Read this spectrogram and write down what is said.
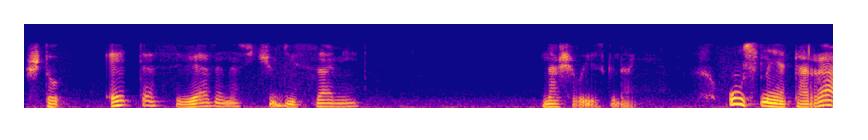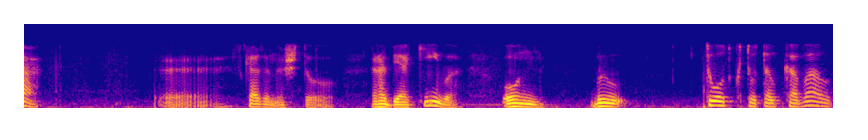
что это связано с чудесами нашего изгнания устная Тара, э, сказано, что Раби Акива, он был тот, кто толковал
